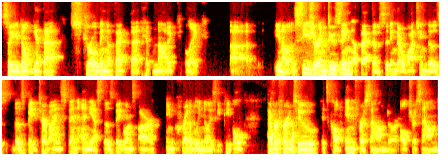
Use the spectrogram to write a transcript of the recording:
So you don't get that strobing effect, that hypnotic, like, uh, you know, seizure inducing effect of sitting there watching those those big turbines spin. And yes, those big ones are incredibly noisy. People have referred to it's called infrasound or ultrasound.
